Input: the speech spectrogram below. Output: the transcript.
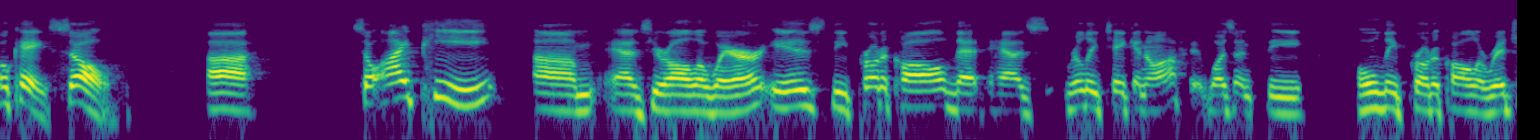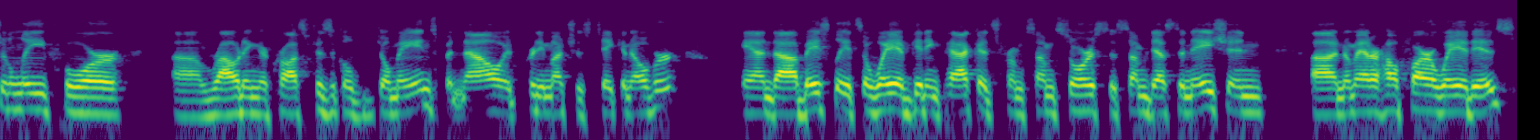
Okay, so uh, so IP, um, as you're all aware, is the protocol that has really taken off. It wasn't the only protocol originally for uh, routing across physical domains, but now it pretty much has taken over. And uh, basically, it's a way of getting packets from some source to some destination, uh, no matter how far away it is.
